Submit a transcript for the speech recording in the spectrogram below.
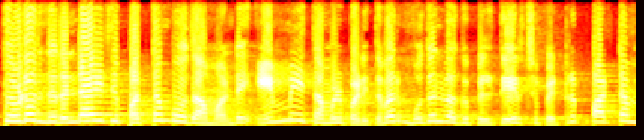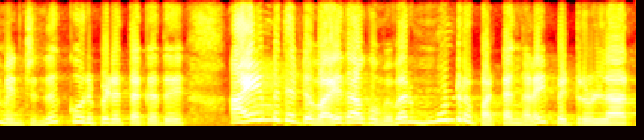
தொடர்ந்து இரண்டாயிரத்தி பத்தொன்பதாம் ஆண்டு எம்ஏ தமிழ் படித்தவர் முதல் வகுப்பில் தேர்ச்சி பெற்று பட்டம் வென்றது குறிப்பிடத்தக்கது. ஐம்பத்தெட்டு வயதாகும் இவர் மூன்று பட்டங்களை பெற்றுள்ளார்.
